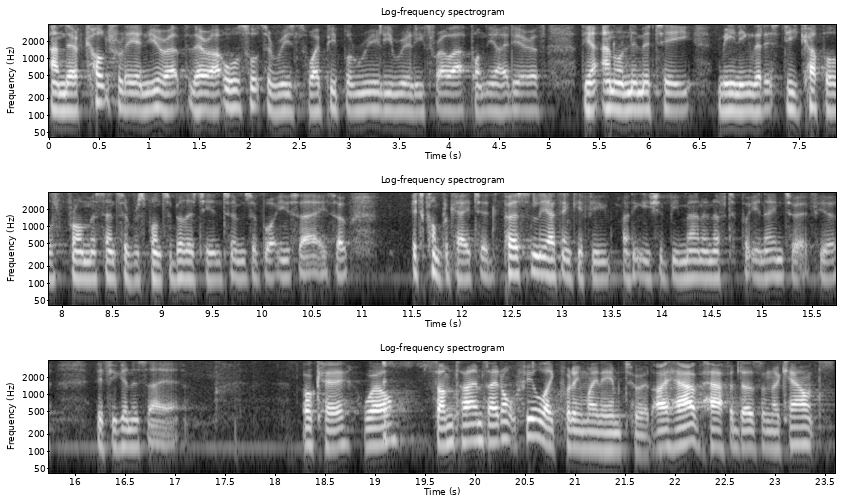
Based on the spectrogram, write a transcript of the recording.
And there culturally in Europe, there are all sorts of reasons why people really, really throw up on the idea of the anonymity, meaning that it's decoupled from a sense of responsibility in terms of what you say. So it's complicated. Personally, I think if you, I think you should be man enough to put your name to it if you're, if you're going to say it. Okay, well, sometimes I don't feel like putting my name to it. I have half a dozen accounts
